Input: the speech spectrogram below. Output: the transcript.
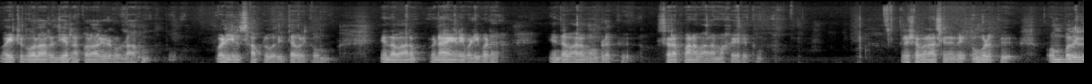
வயிற்று கோளாறு ஜீரண கோளாறுகள் உண்டாகும் வழியில் சாப்பிடுவதை தவிர்க்கவும். இந்த வாரம் விநாயகரை வழிபட இந்த வாரம் உங்களுக்கு சிறப்பான வாரமாக இருக்கும். ரிஷபராசினரே உங்களுக்கு ஒன்பதில்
